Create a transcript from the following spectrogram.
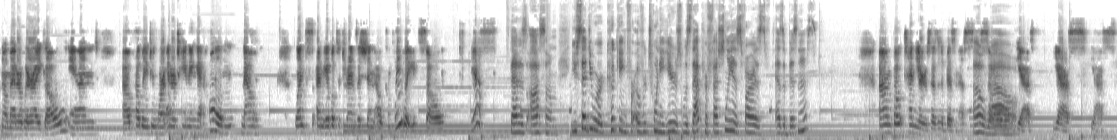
no matter where I go. And I'll probably do more entertaining at home now once I'm able to transition out completely. So, yes. That is awesome. You said you were cooking for over 20 years. Was that professionally as far as as a business? Um, about 10 years as a business. Oh, so, wow. Yes, yes, yes.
